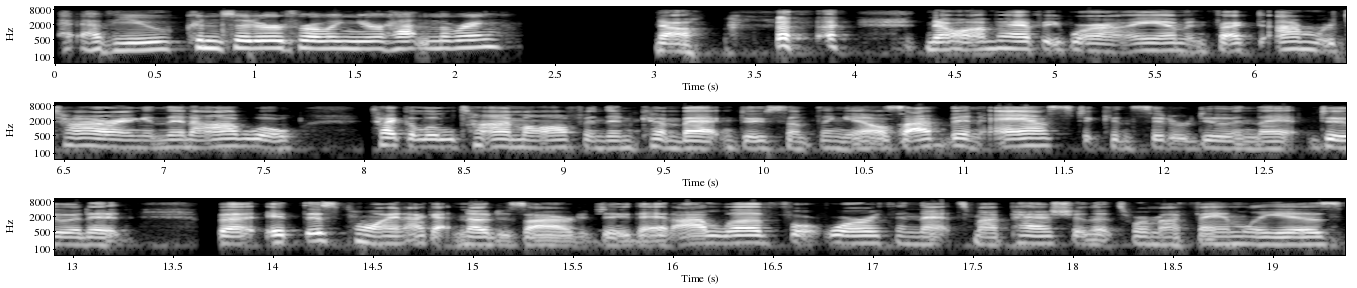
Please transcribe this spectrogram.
Have you considered throwing your hat in the ring? No, no, I'm happy where I am. In fact, I'm retiring and then I will take a little time off and then come back and do something else. I've been asked to consider doing that, doing it, but at this point, I got no desire to do that. I love Fort Worth, and that's my passion. That's where my family is.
